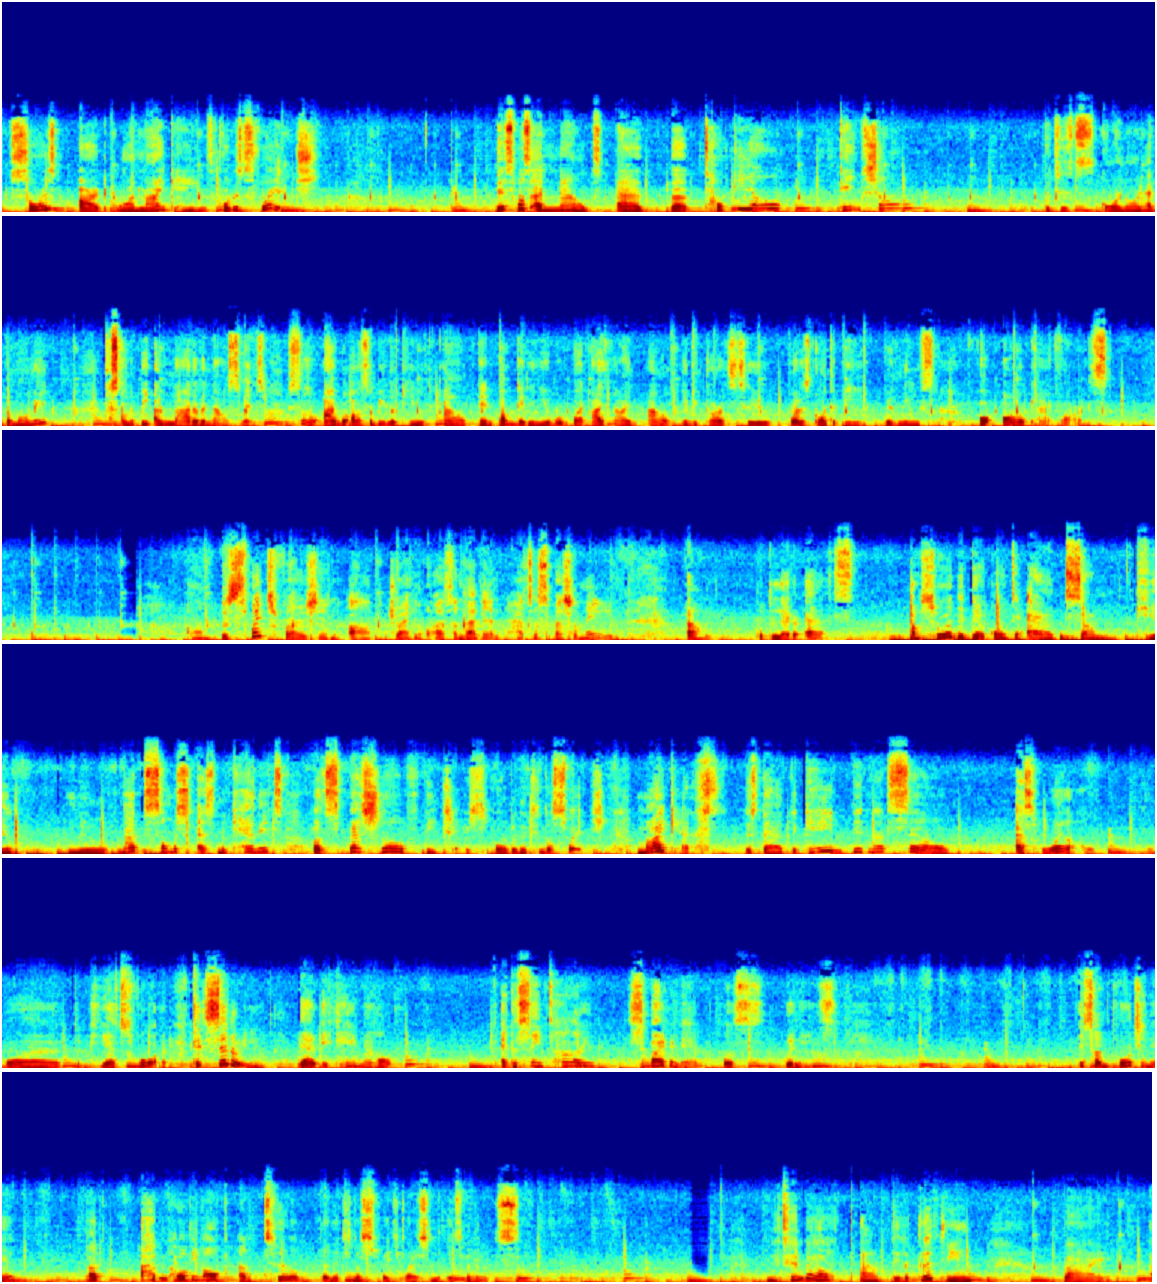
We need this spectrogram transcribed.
Sword Art Online games for the Switch. This was announced at the Tokyo Game Show, which is going on at the moment there's going to be a lot of announcements. So I will also be looking out and updating you with what I find out in regards to what is going to be released for all platforms. Um, the Switch version of Dragon Quest XI has a special name um, with the letter S. I'm sure that they're going to add some cute new, not so much as mechanics, but special features for the Nintendo Switch. My guess is that the game did not sell as well for the PS4, considering that it came out at the same time Spider Man was released. It's unfortunate, but I'm holding off until the Nintendo Switch version is released. Nintendo uh, did a good thing by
